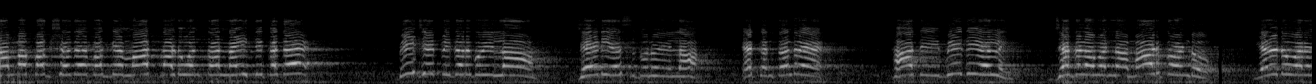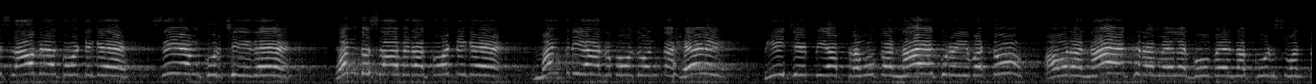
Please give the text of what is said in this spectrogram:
ನಮ್ಮ ಪಕ್ಷದ ಬಗ್ಗೆ ಮಾತನಾಡುವಂತ ನೈತಿಕತೆ ಬಿಜೆಪಿಗರಿಗೂ ಇಲ್ಲ, ಜೆಡಿಎಸ್ಗೂ ಇಲ್ಲ. ಯಾಕಂತಂದ್ರೆ ಹಾದಿ ಬೀದಿಯಲ್ಲಿ ಜಗಳವನ್ನ ಮಾಡಿಕೊಂಡು ಎರಡೂವರೆ ಸಾವಿರ ಕೋಟಿಗೆ ಸಿಎಂ ಕುರ್ಚಿ ಇದೆ. ಒಂದು ಸಾವಿರ ಕೋಟಿಗೆ ಮಂತ್ರಿ ಆಗಬಹುದು ಅಂತ ಹೇಳಿ ಬಿಜೆಪಿಯ ಪ್ರಮುಖ ನಾಯಕರು ಇವತ್ತು ಅವರ ನಾಯಕರ ಮೇಲೆ ಗೂಬೆಯನ್ನ ಕೂರಿಸುವಂತ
